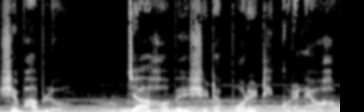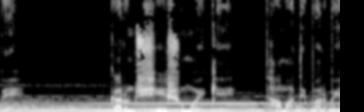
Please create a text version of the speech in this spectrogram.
সে ভাবল যা হবে সেটা পরে ঠিক করে নেওয়া হবে। কারণ সে সময়কে থামাতে পারবে।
